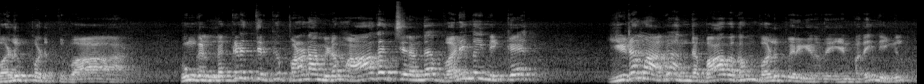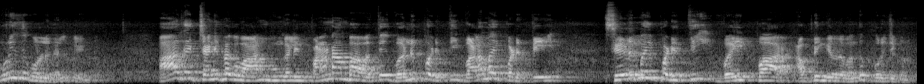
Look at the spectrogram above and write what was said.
வலுப்படுத்துவார். உங்கள் லக்னத்திற்கு பன்னெண்டாம் இடம் ஆகச் சிறந்த வலிமை மிக்க இடமாக அந்த பாவகம் வலுப்பெறுகிறது என்பதை நீங்கள் புரிந்து கொள்ளுதல் வேண்டும். ஆக சனி பகவான் உங்களின் பன்னெண்டாம் பாவத்தை வலுப்படுத்தி வளமைப்படுத்தி செழுமைப்படுத்தி வைப்பார் அப்படிங்கிறத வந்து புரிஞ்சுக்கணும்.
